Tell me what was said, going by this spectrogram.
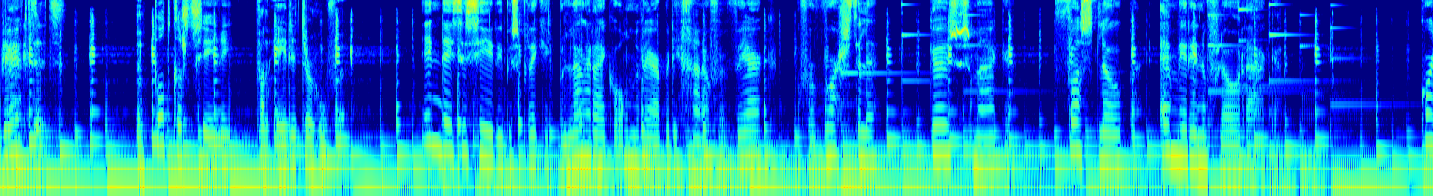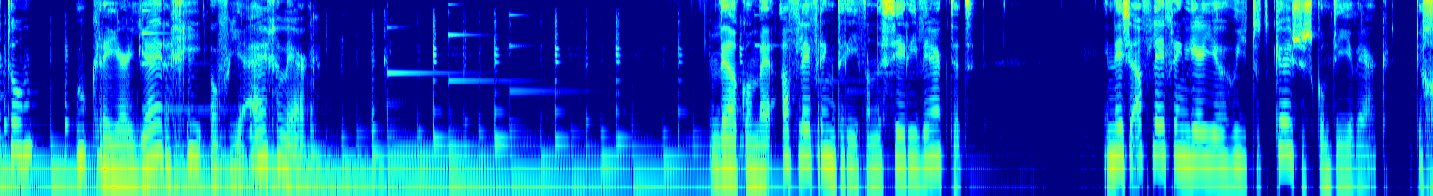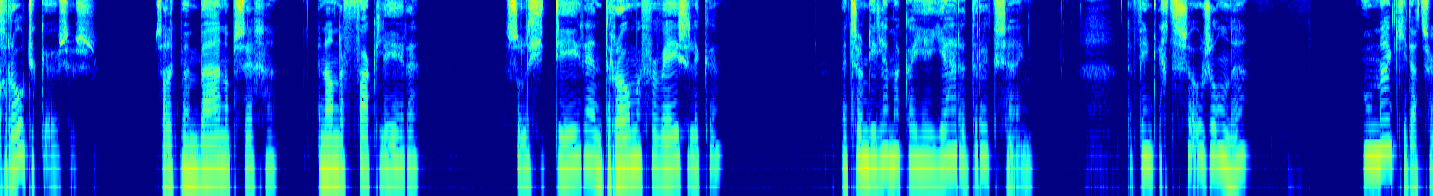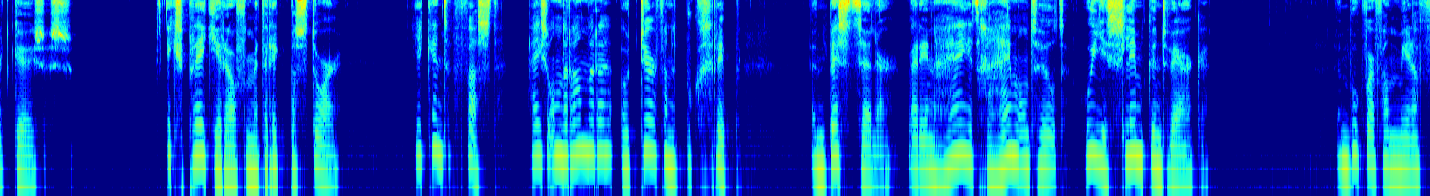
Werkt het? Een podcastserie van Edith Terhoeven. In deze serie bespreek ik belangrijke onderwerpen die gaan over werk, over worstelen, keuzes maken, vastlopen en weer in een flow raken. Kortom, hoe creëer jij regie over je eigen werk? Welkom bij aflevering 3 van de serie Werkt het? In deze aflevering leer je hoe je tot keuzes komt in je werk. De grote keuzes. Zal ik mijn baan opzeggen? Een ander vak leren? Solliciteren en dromen verwezenlijken? Met zo'n dilemma kan je jaren druk zijn. Dat vind ik echt zo zonde. Hoe maak je dat soort keuzes? Ik spreek hierover met Rick Pastoor. Je kent hem vast. Hij is onder andere auteur van het boek Grip, een bestseller waarin hij het geheim onthult hoe je slim kunt werken. Een boek waarvan meer dan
